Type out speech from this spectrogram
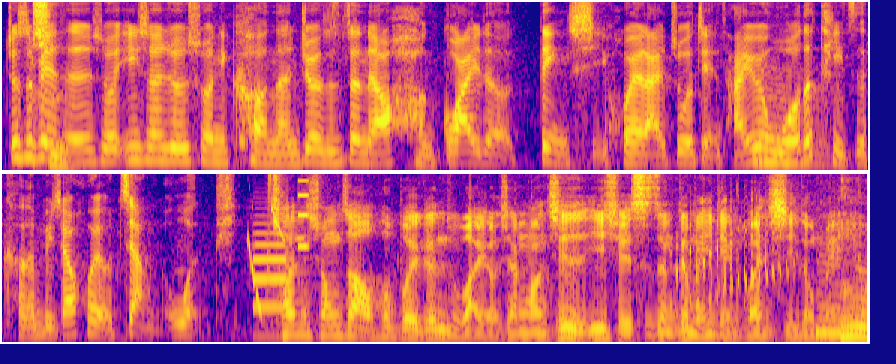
就是变成说医生就是说你可能就是真的要很乖的定期回来做检查，因为我的体质可能比较会有这样的问题。穿胸罩会不会跟乳癌有相关？其实医学实证根本一点关系都没有。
